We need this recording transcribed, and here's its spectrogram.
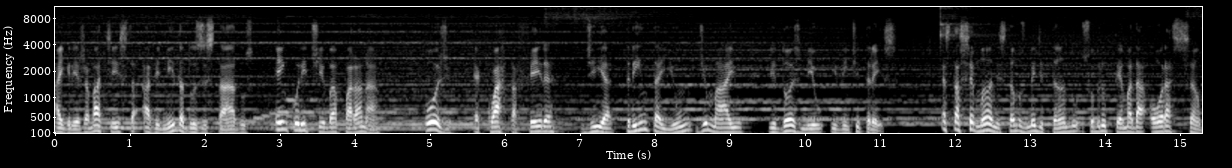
a Igreja Batista, Avenida dos Estados, em Curitiba, Paraná. Hoje é quarta-feira, dia 31 de maio de 2023. Esta semana estamos meditando sobre o tema da oração.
